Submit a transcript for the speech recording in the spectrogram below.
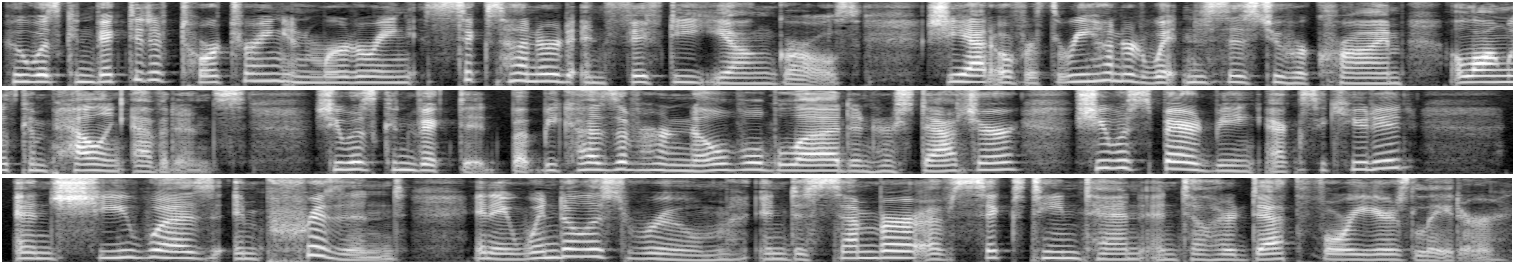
who was convicted of torturing and murdering 650 young girls. She had over 300 witnesses to her crime, along with compelling evidence. She was convicted, but because of her noble blood and her stature, she was spared being executed and she was imprisoned in a windowless room in December of 1610 until her death four years later.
